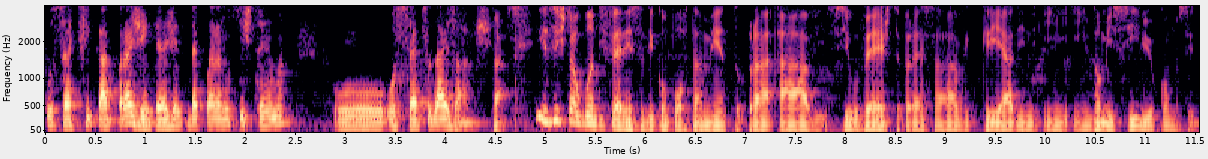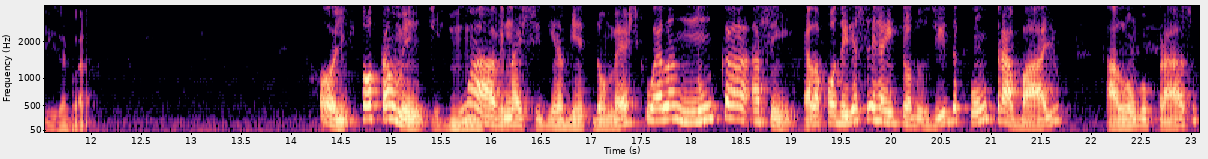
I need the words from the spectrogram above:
o certificado para a gente. Aí a gente declara no sistema o, o sexo das aves. Tá. Existe alguma diferença de comportamento para a ave silvestre, para essa ave criada em, em, em, domicílio, como se diz agora? Olha, totalmente. Uhum. Uma ave nascida em ambiente doméstico, ela nunca, assim, ela poderia ser reintroduzida com um trabalho a longo prazo,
